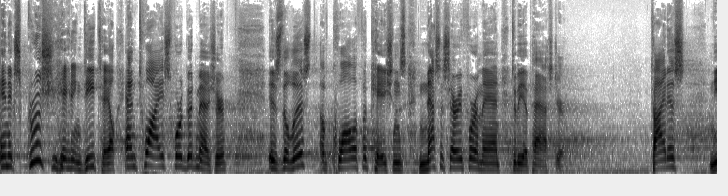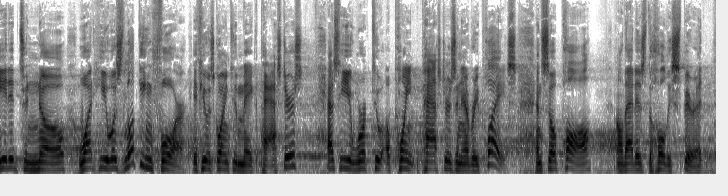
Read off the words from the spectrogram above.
in excruciating detail, and twice for good measure, is the list of qualifications necessary for a man to be a pastor. Titus needed to know what he was looking for if he was going to make pastors, as he worked to appoint pastors in every place. And so Paul oh, that is the Holy Spirit,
